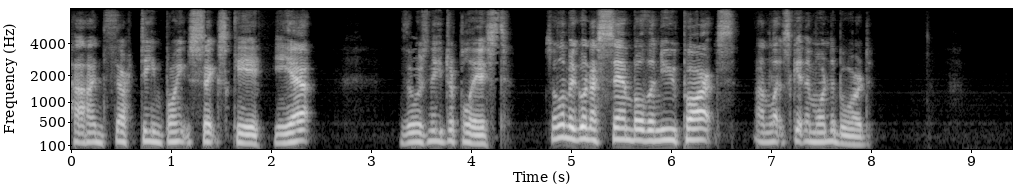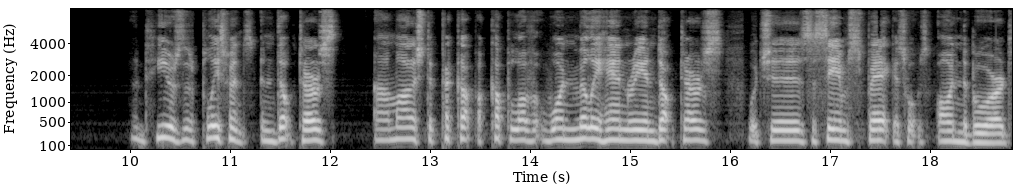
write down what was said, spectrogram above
and 13.6k. Yeah, those need replaced. So let me go and assemble the new parts and let's get them on the board. And here's the replacement inductors. I managed to pick up a couple of 1 millihenry inductors, which is the same spec as what was on the board.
